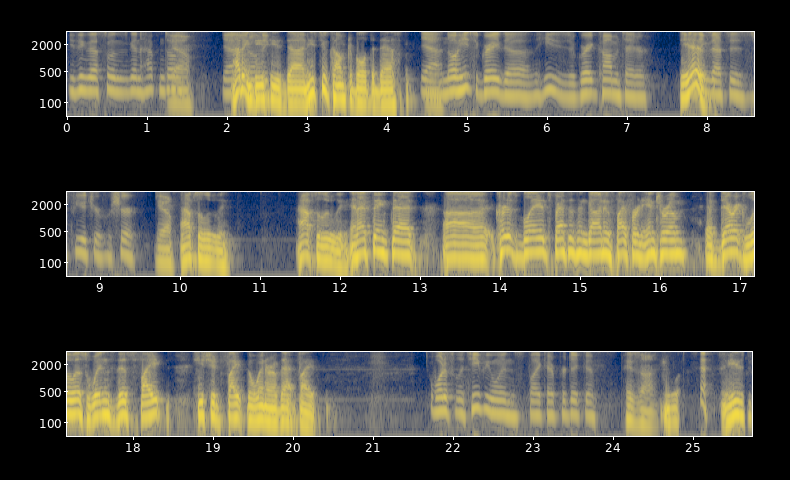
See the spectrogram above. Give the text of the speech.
you think that's what's going to happen, Tom? Yeah. yeah. I think you don't DC's done. He's too comfortable at the desk. yeah, no, he's a great. Uh, he's a great commentator. He is I think that's his future for sure. Yeah. Absolutely. Absolutely. And I think that uh, Curtis Blaydes, Francis Ngannou fight for an interim. If Derrick Lewis wins this fight, he should fight the winner of that fight. What if Latifi wins, like I predicted? He's not. He's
